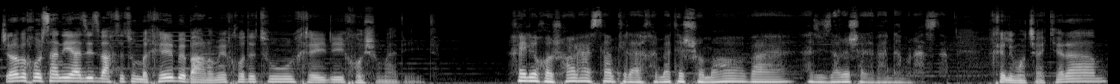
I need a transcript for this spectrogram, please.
جناب خورسندی عزیز وقتتون بخیر. به برنامه خودتون خیلی خوش اومدید. خیلی خوشحال هستم که در خدمت شما و عزیزان شنوندمون هستم. خیلی متشکرم.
